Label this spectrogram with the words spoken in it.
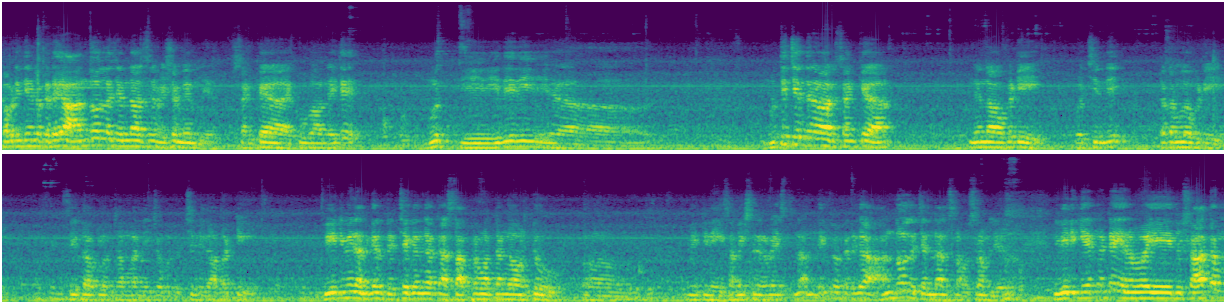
కాబట్టి దీంట్లో పెద్దగా ఆందోళన చెందాల్సిన విషయం ఏం లేదు. సంఖ్య ఎక్కువగా ఉంది. అయితే మృతి ఇది మృతి చెందిన వారి సంఖ్య నిన్న ఒకటి వచ్చింది. గతంలో ఒకటి శ్రీకాకుళం సంబంధించి ఒకటి వచ్చింది కాబట్టి వీటి మీద అందుకని ప్రత్యేకంగా కాస్త అప్రమత్తంగా ఉంటూ వీటిని సమీక్ష నిర్వహిస్తున్నాం. దీంట్లో పెద్దగా ఆందోళన చెందాల్సిన అవసరం లేదు. వీరికి ఏంటంటే ఎనభై ఐదు శాతం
